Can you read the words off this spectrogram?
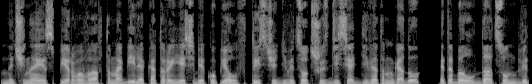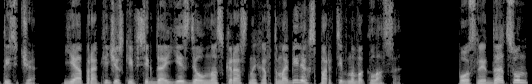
Начиная с первого автомобиля, который я себе купил в 1969 году, это был Datsun 2000, я практически всегда ездил на скоростных автомобилях спортивного класса. После Datsun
